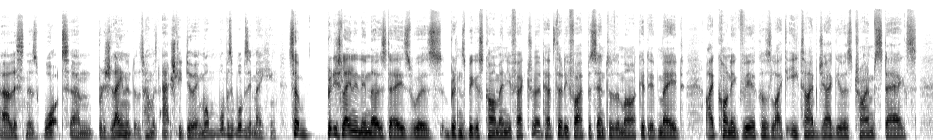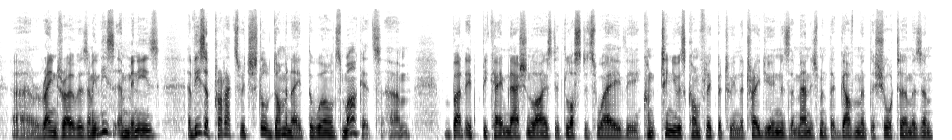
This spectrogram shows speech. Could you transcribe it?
uh, listeners what um, British Leyland at the time was actually doing. What, what was it? What was it making? So British Leyland in those days was Britain's biggest car manufacturer. It had 35% of the market. It made iconic vehicles like E-Type Jaguars, Triumph Stags, uh, Range Rovers. I mean, these are minis. These are products which still dominate the world's markets. Um, but it became nationalized. It lost its way. The continuous conflict between the trade unions, the management, the government, the short termism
